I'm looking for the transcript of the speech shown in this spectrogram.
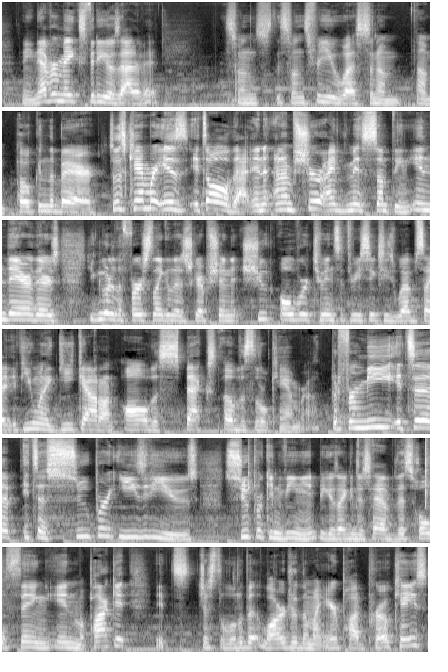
and he never makes videos out of it. This one's this one's for you, Weston. I'm I'm poking the bear. So this camera is it's all of that, and, and I'm sure I've missed something in there. There's you can go to the first link in the description, shoot over to Insta360's website if you want to geek out on all the specs of this little camera. But for me, it's a it's a super easy to use, super convenient because I can just have this whole thing in my pocket. It's just a little bit larger than my AirPod Pro case.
